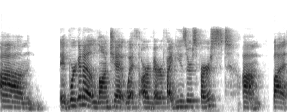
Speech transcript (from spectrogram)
Um, it, we're going to launch it with our verified users first um, but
